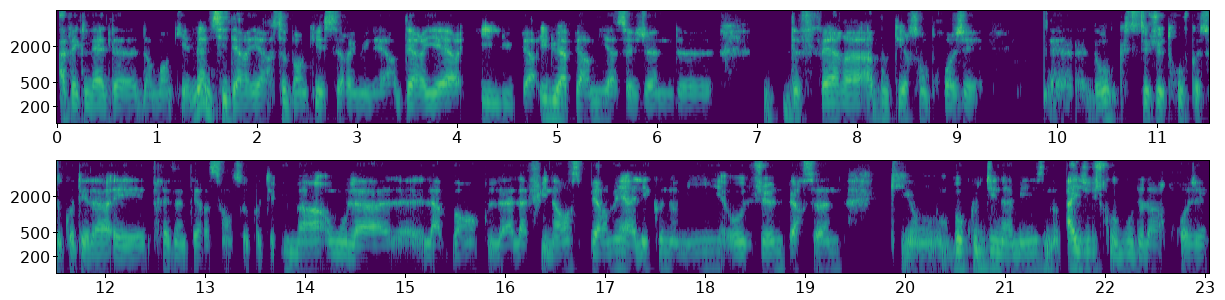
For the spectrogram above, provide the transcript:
avec l'aide d'un banquier, même si derrière ce banquier se rémunère, derrière il lui, a permis à ce jeune de, faire aboutir son projet. Donc, je trouve que ce côté-là est très intéressant, ce côté humain où la, la banque, la, la, finance permet à l'économie, aux jeunes personnes qui ont beaucoup de dynamisme, aillent jusqu'au bout de leur projet.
